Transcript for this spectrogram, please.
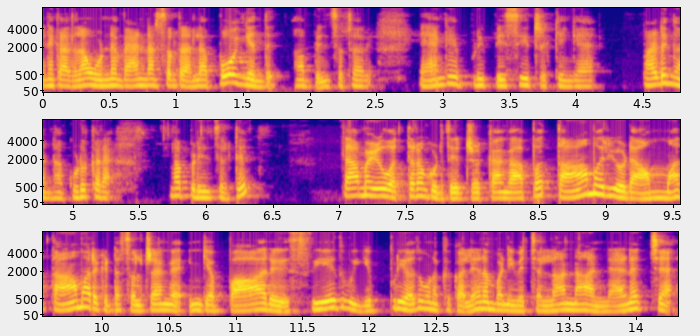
எனக்கு அதெல்லாம் ஒன்றும் வேண்டாம்னு சொல்கிறேன்ல போ இங்கேருந்து அப்படின்னு சொல்கிறாரு ஏங்க இப்படி பேசிகிட்டு இருக்கீங்க? படுங்க. நான் கொடுக்குறேன். அப்படின்னு சொல்லிட்டு தமிழ் உத்தரம் கொடுத்துட்டு இருக்காங்க அப்போ தாமரையோட அம்மா தாமரை கிட்ட சொல்கிறாங்க இங்கே பாரு சேதுவை எப்படியாவது உனக்கு கல்யாணம் பண்ணி வச்சிடலாம் நான் நினச்சேன்.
